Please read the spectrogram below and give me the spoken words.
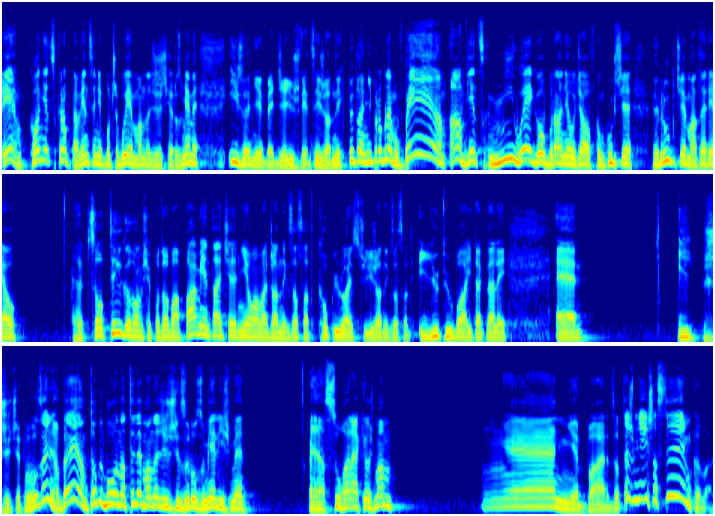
Wiem, koniec, kropka, więcej nie potrzebuję, mam nadzieję, że się rozumiemy i że nie będzie już więcej żadnych pytań i problemów. Bam! A więc miłego brania udziału w konkursie, róbcie materiał co tylko wam się podoba. Pamiętajcie, nie łamać żadnych zasad copyright, czyli żadnych zasad YouTube'a i tak dalej. I życzę powodzenia. Bam! To by było na tyle. Mam nadzieję, że się zrozumieliśmy. E, suchara jakiegoś mam? Nie, nie bardzo. Też mniejsza z tym, kurwa.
